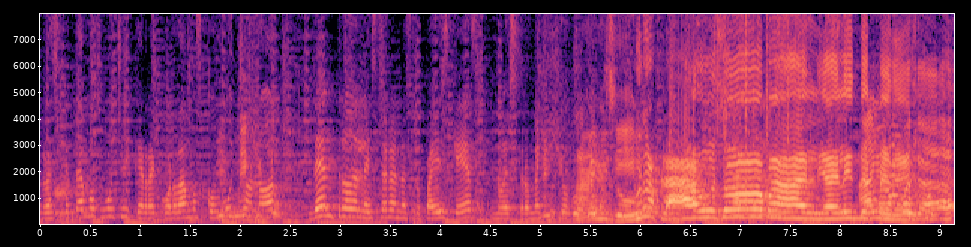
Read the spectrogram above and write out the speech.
respetamos mucho y que recordamos con mucho México. honor dentro de la historia de nuestro país, que es nuestro México. México, lindo. Sí, un aplauso para el Día de la Ay, no. Independencia.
